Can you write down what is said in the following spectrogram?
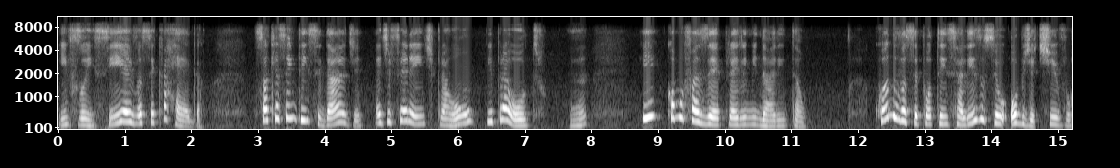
influencia e você carrega. Só que essa intensidade é diferente para um e para outro. Né? E como fazer para eliminar então? Quando você potencializa o seu objetivo,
